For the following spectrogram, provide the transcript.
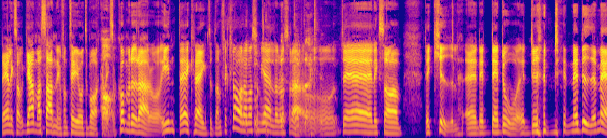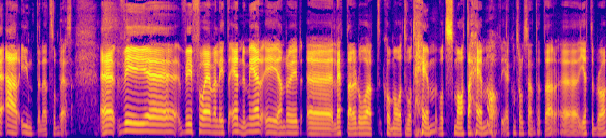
det är liksom gammal sanning från tio år tillbaka. Ja. Liksom. Kommer du där och inte är kränkt utan förklarar vad som gäller och sådär. Tack, tack. Och, det är liksom det är kul. Eh, Det, det är då du, när du är med är internet som bäst. Eh, vi, eh, vi får även lite ännu mer i Android. Eh, lättare då att komma åt vårt hem, vårt smarta hem Ja. via kontrollcentret där. Eh, jättebra.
